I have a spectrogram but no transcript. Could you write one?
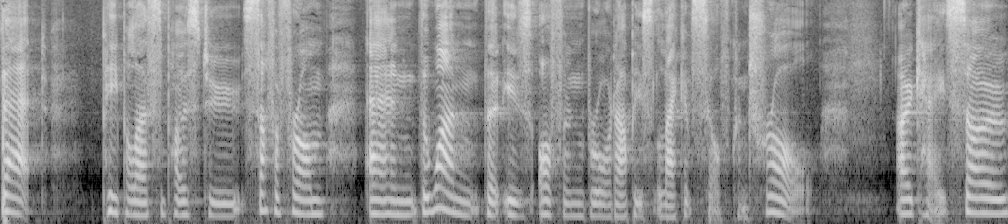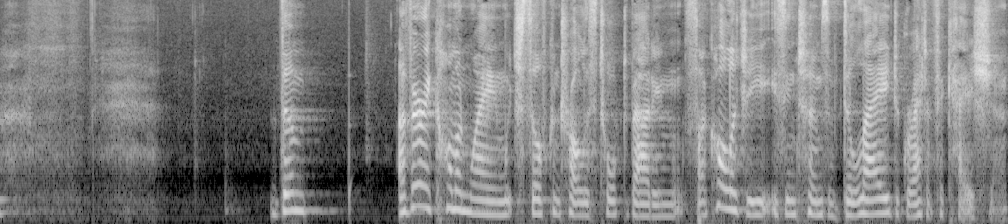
that people are supposed to suffer from? And the one that is often brought up is lack of self control. Okay, so the, a very common way in which self control is talked about in psychology is in terms of delayed gratification.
